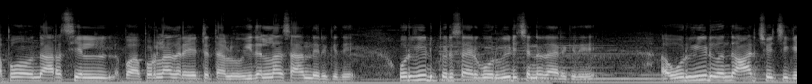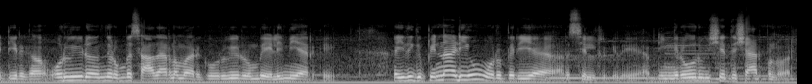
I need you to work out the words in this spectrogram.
அப்போது வந்து அரசியல் இப்போ பொருளாதார ஏற்றத்தாழ்வு இதெல்லாம் சார்ந்து இருக்குது. ஒரு வீடு பெருசாக இருக்கும் ஒரு வீடு சின்னதாக இருக்குது. ஒரு வீடு வந்து ஆர்ச் வச்சு கட்டியிருக்கான். ஒரு வீடு வந்து ரொம்ப சாதாரணமாக இருக்குது ஒரு வீடு ரொம்ப எளிமையாக இருக்குது இதுக்கு பின்னாடியும் ஒரு பெரிய அரசியல் இருக்குது அப்படிங்கிற ஒரு விஷயத்தை ஷேர் பண்ணுவார்.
